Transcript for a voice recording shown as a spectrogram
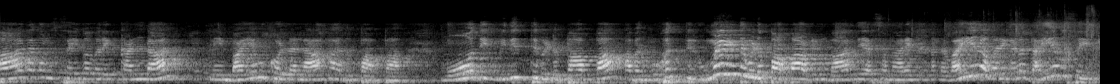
பாதகம் செய்பவரை கண்டால் நீ பயம் கொள்ளலாகாது பாப்பா. மோதி மிதித்து விடு பாப்பா. அவர் முகத்தில் உமிழ்ந்து விடு பாப்பா அப்படின்னு பாரதியார் சொன்னாரே. அந்த வைர வரிகளை தயவு செய்து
